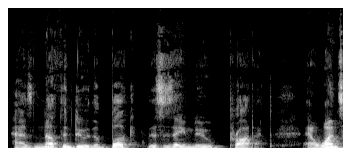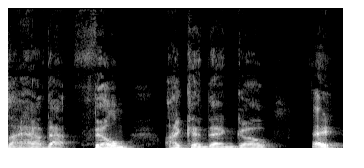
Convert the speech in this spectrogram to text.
has nothing to do with the book, this is a new product. And once I have that film, I can then go, hey,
